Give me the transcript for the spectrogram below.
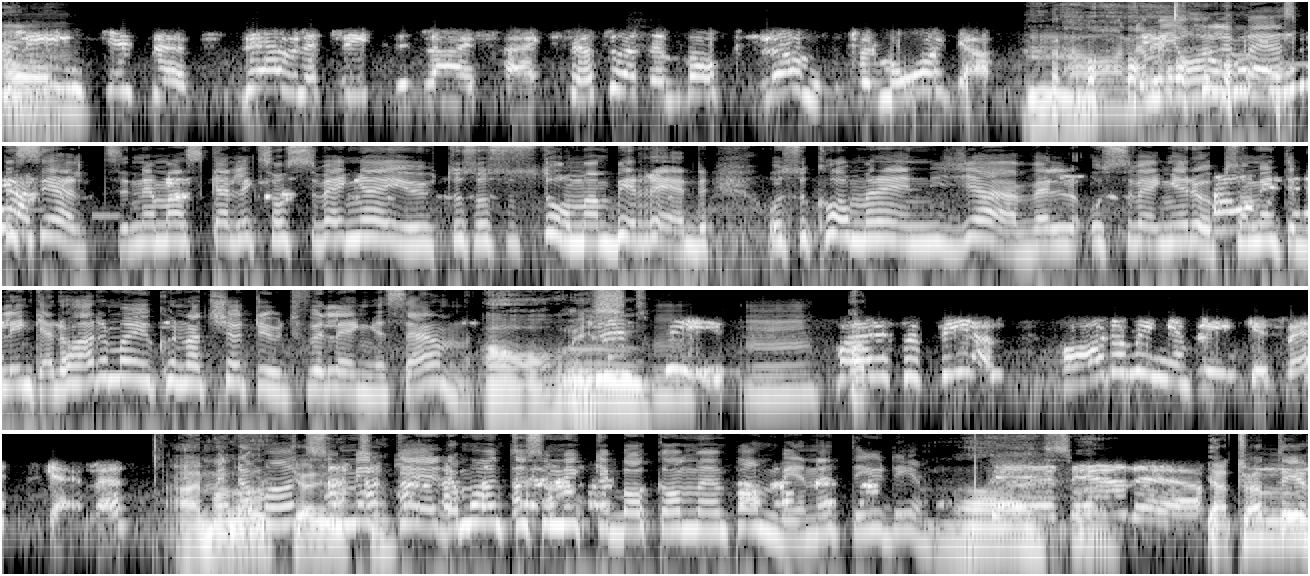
Ja. Blinkersen. det, det är väl ett riktigt lifehack. För jag tror att det är en bortglömd förmåga. Ja, nej, men jag håller med speciellt när man ska liksom svänga ut och så, så står man beredd och så kommer en jävel och svänger upp som inte blinkar. Då hade man ju kunnat kört ut för länge sedan. Ja, visst. Precis. Vad är det för fel? Har de ingen blinkersvätska eller? Nej, man Men de har, orkar inte så inte. mycket, de har inte så mycket bakom eh, pannbenet, det är ju det. Det, det är det. Jag tror att det är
